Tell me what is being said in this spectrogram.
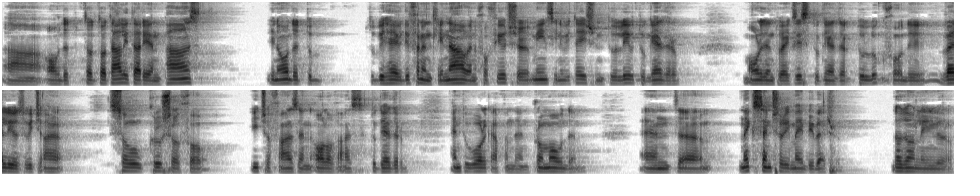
uh, of the totalitarian past in order to, to behave differently now and for future means invitation to live together more than to exist together, to look for the values which are so crucial for each of us and all of us together and to work upon them, promote them. And um, next century may be better, not only in Europe.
